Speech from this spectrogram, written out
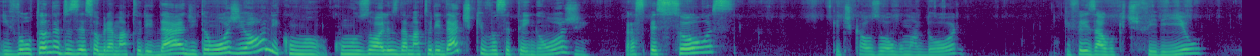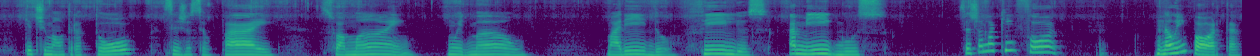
E voltando a dizer sobre a maturidade, então hoje olhe com, com os olhos da maturidade que você tem hoje para as pessoas que te causou alguma dor, que fez algo que te feriu, que te maltratou, seja seu pai, sua mãe, um irmão, marido, filhos, amigos, seja lá quem for, não importa.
